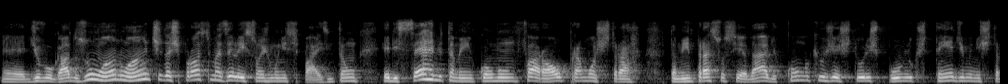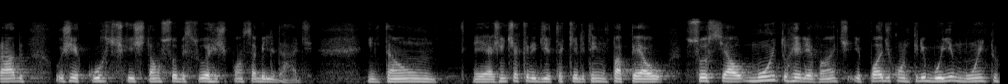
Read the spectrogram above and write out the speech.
é, divulgados um ano antes das próximas eleições municipais. Então, ele serve também como um farol para mostrar também para a sociedade como que os gestores públicos têm administrado os recursos que estão sob sua responsabilidade. Então, é, a gente acredita que ele tem um papel social muito relevante e pode contribuir muito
